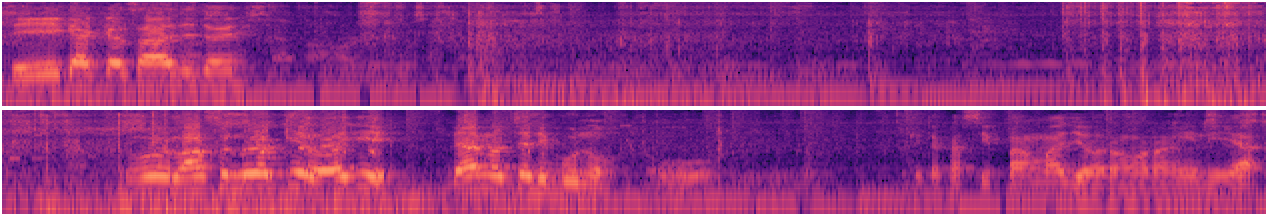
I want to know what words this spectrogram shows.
Tiga kill saja coy. Uh, langsung dua kill lagi dan Ocha dibunuh. Uh. Kita kasih pam aja orang-orang ini ya.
